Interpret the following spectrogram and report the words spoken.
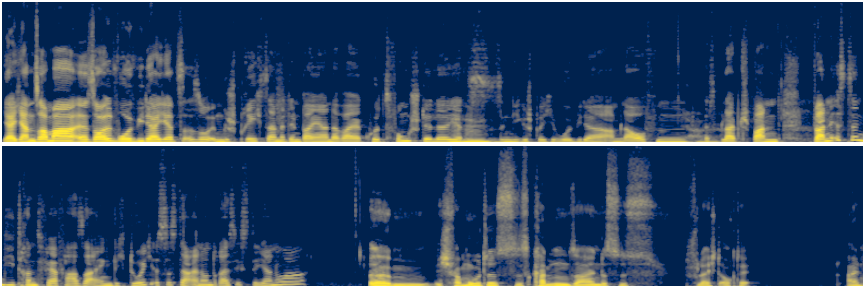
Ja, Jan Sommer äh, soll wohl wieder jetzt so im Gespräch sein mit den Bayern. Da war ja kurz Funkstille. Mhm. Jetzt sind die Gespräche wohl wieder am Laufen. Es bleibt spannend. Wann ist denn die Transferphase eigentlich durch? Ist es der 31. Januar? Ähm, ich vermute es, es kann sein, dass es vielleicht auch der ein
